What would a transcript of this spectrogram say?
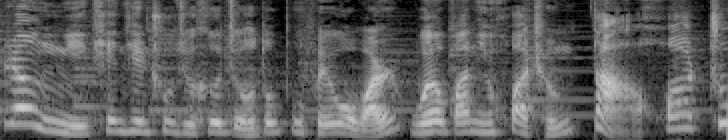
让你天天出去喝酒都不陪我玩，我要把你画成大花猪。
